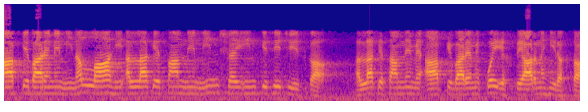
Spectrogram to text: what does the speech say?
آپ کے بارے میں، من اللہ اللہ کے سامنے، من شیء کسی چیز کا۔ اللہ کے سامنے میں آپ کے بارے میں کوئی اختیار نہیں رکھتا۔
